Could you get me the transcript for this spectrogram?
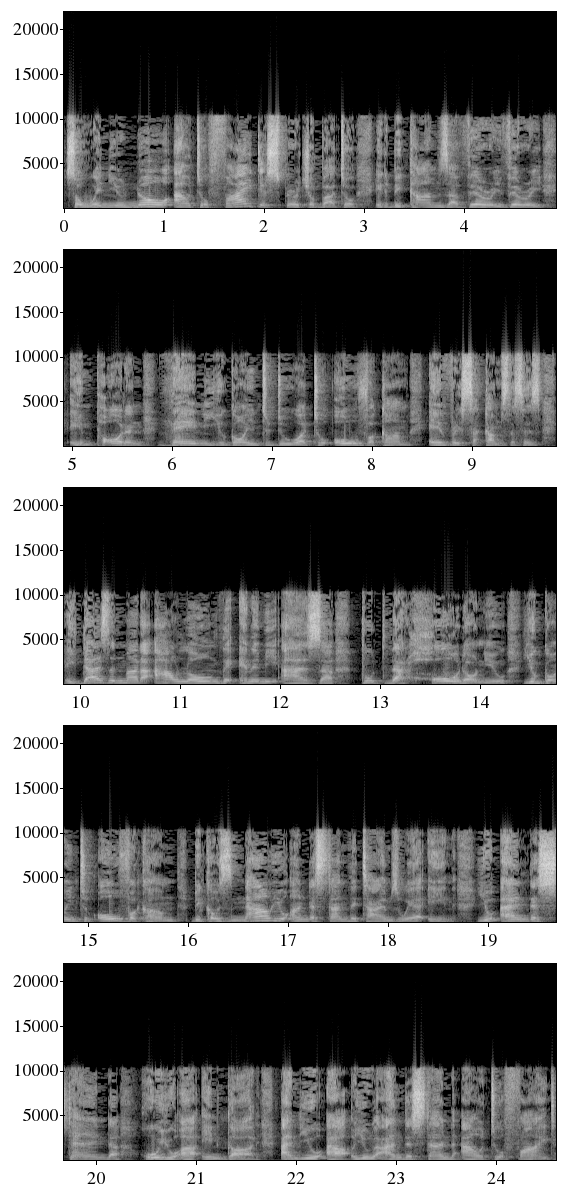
So when you know how to fight a spiritual battle, it becomes a very, very important. Then you're going to do what to overcome every circumstances. It doesn't matter how long the enemy has uh, put that hold on you, you're going to overcome because now you understand the times we are in. You understand who you are in God, and you are you understand how to fight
